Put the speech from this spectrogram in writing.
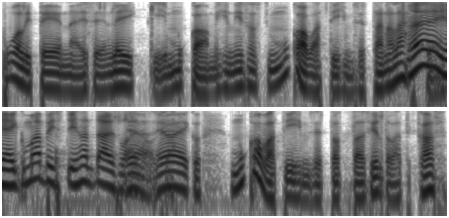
puoliteennäiseen leikkiin mukaan, mihin niin sanotusti mukavat ihmiset aina lähtee. Ei, ei, kun mä pistin ihan täyslaidalta. Joo, ei, kun mukavat ihmiset ottaa siltä, että kas,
